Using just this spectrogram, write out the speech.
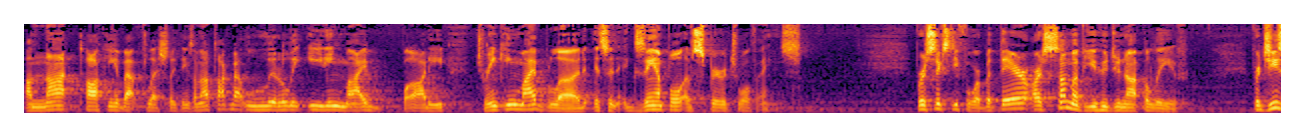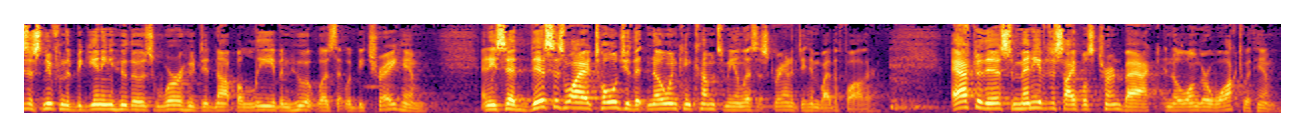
I'm not talking about fleshly things. I'm not talking about literally eating my body, drinking my blood. It's an example of spiritual things. Verse 64 But there are some of you who do not believe. For Jesus knew from the beginning who those were who did not believe and who it was that would betray him. And he said, This is why I told you that no one can come to me unless it's granted to him by the Father. After this, many of the disciples turned back and no longer walked with him.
